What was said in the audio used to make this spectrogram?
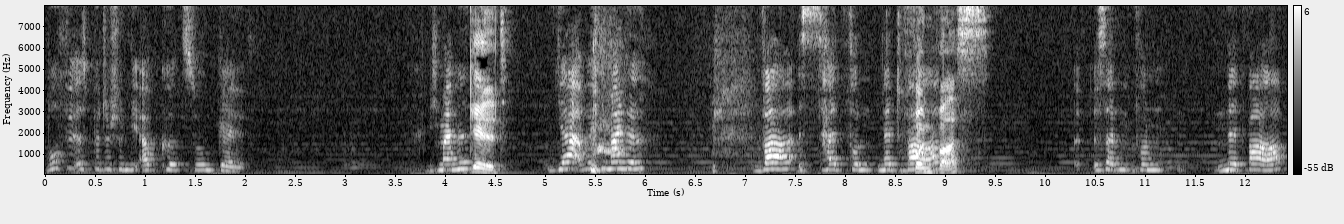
wofür ist bitte schon die Abkürzung Geld? Ich meine, Geld. Ja, aber ich meine, wahr ist halt von nett wahr. Von was? Ist halt von nett wahr.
